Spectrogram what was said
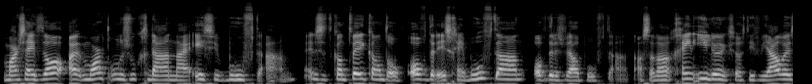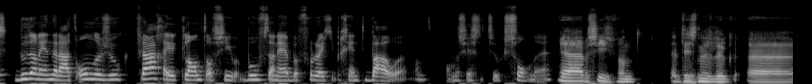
Maar ze heeft wel uit marktonderzoek gedaan naar is er behoefte aan. En dus het kan twee kanten op. Of er is geen behoefte aan, of er is wel behoefte aan. Als er dan geen e-learning zoals die van jou is, doe dan inderdaad onderzoek. Vraag aan je klant of ze behoefte aan hebben voordat je begint te bouwen. Want anders is het natuurlijk zonde. Ja, precies. Want het is natuurlijk, eh,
